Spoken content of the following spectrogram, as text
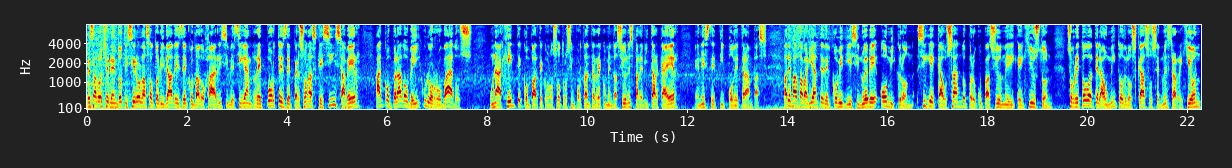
Esta noche en el noticiero las autoridades del condado Harris investigan reportes de personas que sin saber han comprado vehículos robados. Una agente comparte con nosotros importantes recomendaciones para evitar caer en este tipo de trampas. Además, la variante del COVID-19 Omicron sigue causando preocupación médica en Houston, sobre todo ante el aumento de los casos en nuestra región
